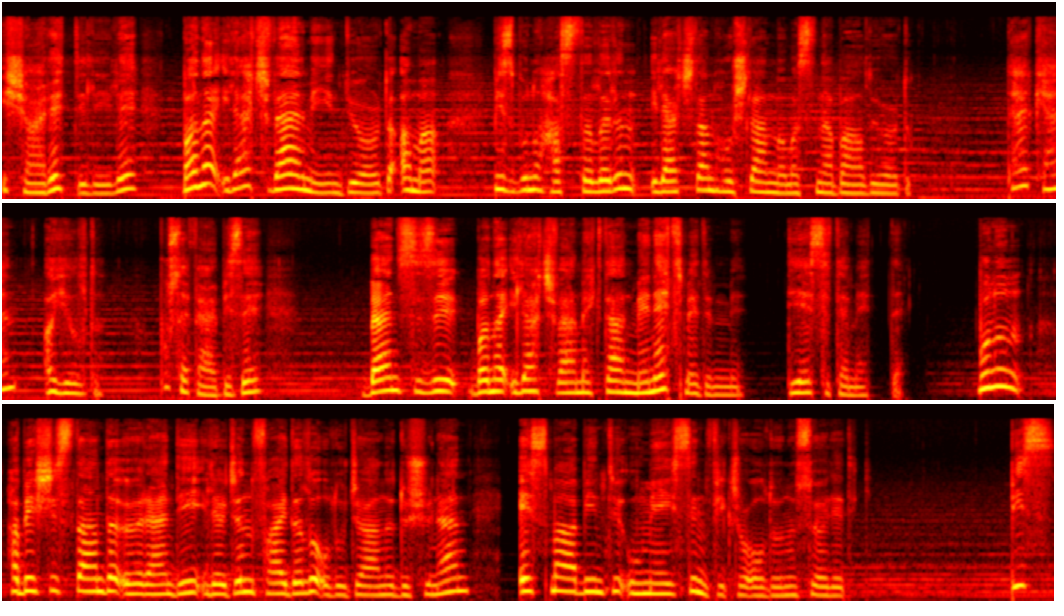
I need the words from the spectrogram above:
İşaret diliyle bana ilaç vermeyin diyordu ama biz bunu hastaların ilaçtan hoşlanmamasına bağlıyorduk. Derken ayıldı. Bu sefer bize ben sizi bana ilaç vermekten men etmedim mi diye sitem etti. Bunun Habeşistan'da öğrendiği ilacın faydalı olacağını düşünen Esma binti Umeys'in fikri olduğunu söyledik. Biz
